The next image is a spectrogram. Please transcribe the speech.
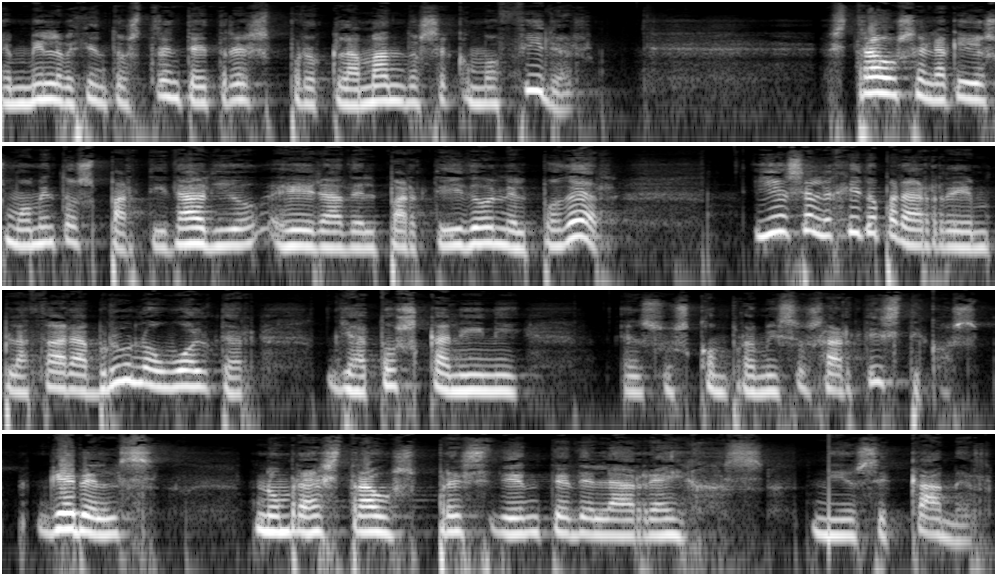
en 1933 proclamándose como Führer. Strauss en aquellos momentos partidario era del partido en el poder y es elegido para reemplazar a Bruno Walter y a Toscanini en sus compromisos artísticos. Goebbels nombra a Strauss presidente de la Reichsmusikkammer.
